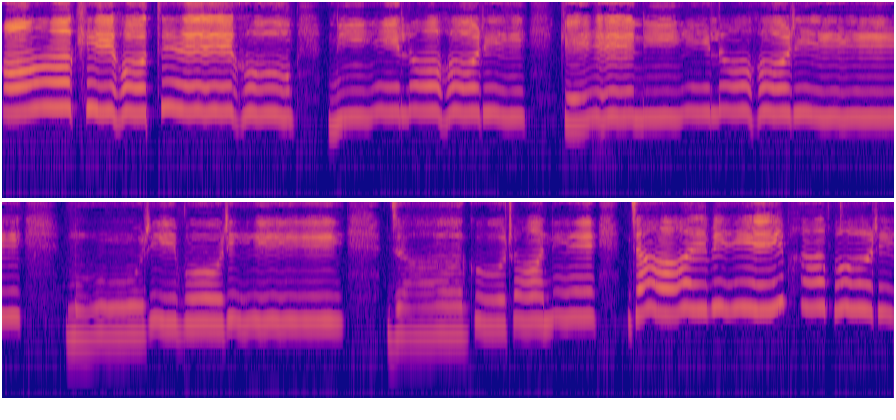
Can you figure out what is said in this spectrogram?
আখি হতে ঘুম নীল হরি, কে নীল হরি? মরি মরি জাগরণে যাইবি ভাবরে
